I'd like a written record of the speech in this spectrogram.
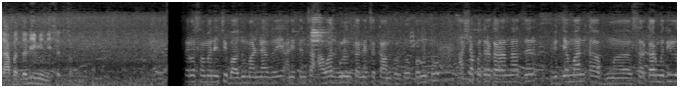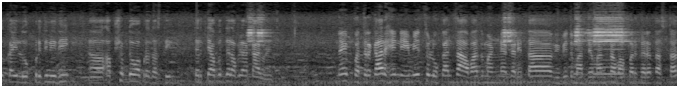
त्याबद्दलही मी निषेध करतो. सर्वसामान्यांची बाजू मांडण्याचे आणि त्यांचा आवाज बुलंद करण्याचं काम करतो. परंतु अशा पत्रकारांना जर विद्यमान सरकारमधील काही लोकप्रतिनिधी अपशब्द वापरत असतील तर त्याबद्दल आपल्याला काय म्हणायचं? नाही पत्रकार हे नेहमीच लोकांचा आवाज मांडण्याकरिता विविध माध्यमांचा वापर करत असतात.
